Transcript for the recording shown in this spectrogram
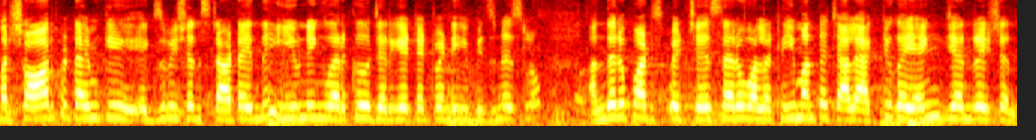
మరి షార్ప్ టైంకి ఎగ్జిబిషన్ స్టార్ట్ అయింది ఈవినింగ్ వరకు జరిగేటటువంటి ఈ బిజినెస్లో అందరూ పార్టిసిపేట్ చేశారు వాళ్ళ టీం అంతా చాలా యాక్టివ్గా యంగ్ జనరేషన్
